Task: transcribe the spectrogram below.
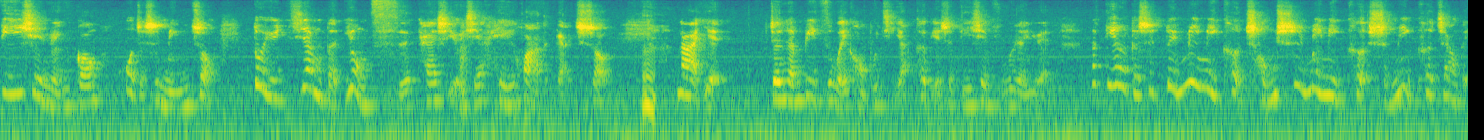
第一线员工或者是民众，对于这样的用词开始有一些黑化的感受。嗯，那也人人避之唯恐不及啊，特别是第一线服务人员。那第二个是对秘密客、从事秘密客、神秘客这样的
